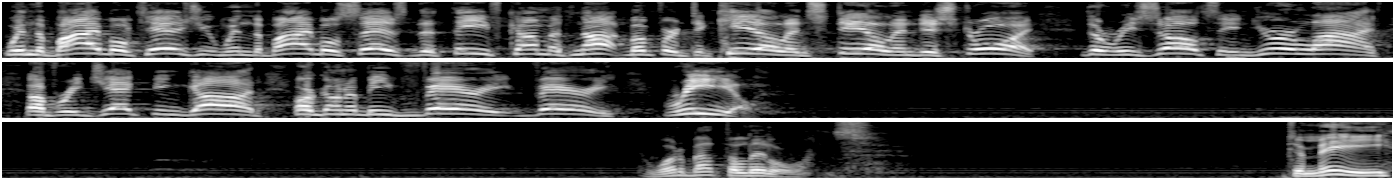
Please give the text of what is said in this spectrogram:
When the Bible tells you, when the Bible says the thief cometh not but for to kill and steal and destroy, the results in your life of rejecting God are going to be very, very real. What about the little ones? To me,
